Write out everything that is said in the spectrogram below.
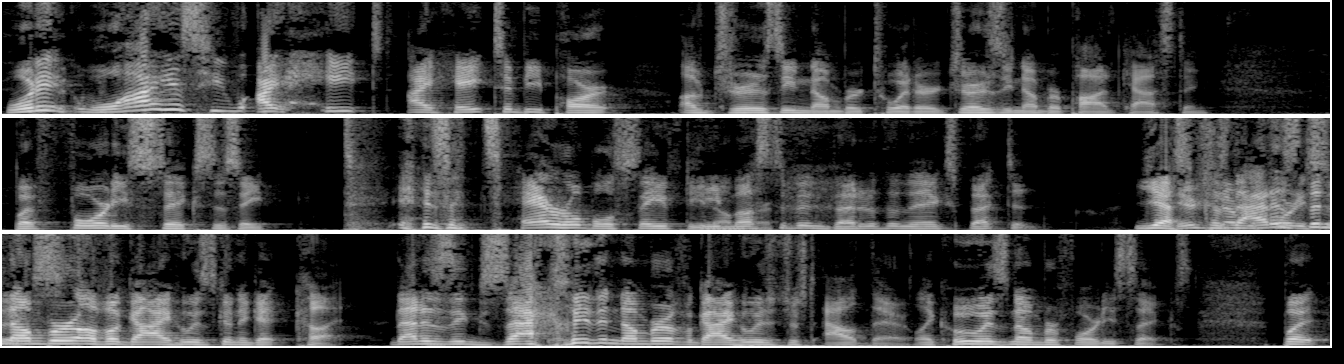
What it, why is he I hate I hate to be part of jersey number Twitter, jersey number podcasting. But 46 is a is a terrible safety He number. must have been better than they expected. yes, because that is the number of a guy who is going to get cut. That is exactly the number of a guy who is just out there. Like who is number 46? But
